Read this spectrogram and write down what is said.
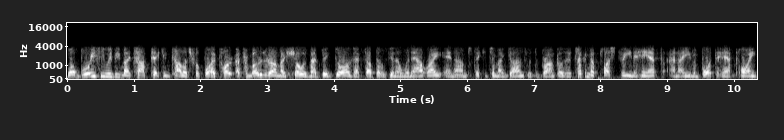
Well, Boise would be my top pick in college football. I, par- I promoted it on my show with my big dogs. I felt that was going to win outright, and I'm sticking to my guns with the Broncos. I took them at plus three and a half, and I even bought the half point.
